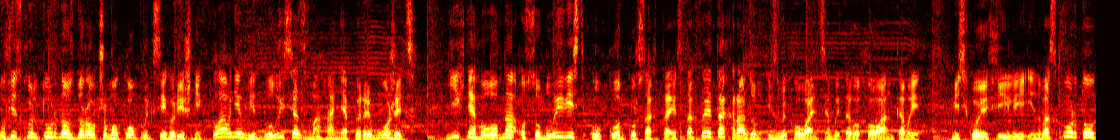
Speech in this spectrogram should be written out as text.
У фізкультурно-здоровчому комплексі горішніх плавнів відбулися змагання переможець. Їхня головна особливість у конкурсах та естафетах разом із вихованцями та вихованками міської філії інваспорту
